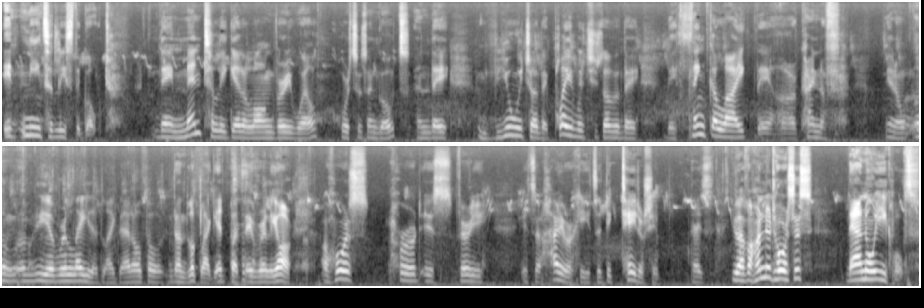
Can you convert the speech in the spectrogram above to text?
it needs at least a goat. They mentally get along very well, horses and goats, and they view each other, they play with each other, they they think alike, they are kind of you know, uh, related like that, although it doesn't look like it, but they really are. A horse herd is very, it's a hierarchy, it's a dictatorship. There's, you have a hundred horses, there are no equals.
